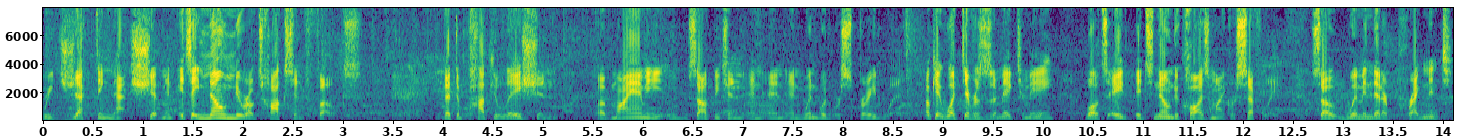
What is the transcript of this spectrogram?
rejecting that shipment. It's a known neurotoxin, folks, that the population of Miami, South Beach, and, and, and, Wynwood were sprayed with. Okay, what difference does it make to me? Well, it's, it's known to cause microcephaly. So, women that are pregnant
